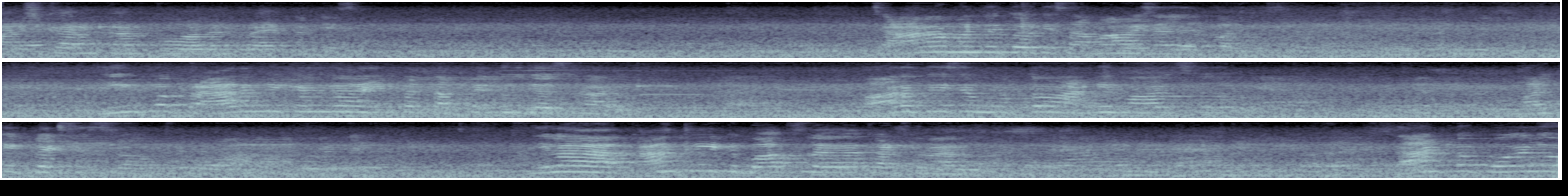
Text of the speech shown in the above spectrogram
పరిష్కారం కనుక్కోవాలని ప్రయత్నం చేశాం. చాలా మందితోటి సమావేశాలు ఏర్పాటు చేశాను దీంట్లో ప్రాథమికంగా ఇంత తప్పు ఎందుకు చేస్తున్నారు? భారతదేశం మొత్తం అన్ని మాల్స్ మల్టీప్లెక్సెస్లో ఇలా కాంక్రీట్ బాక్స్ లాగా కడుతున్నారు. దాంట్లో పొగలు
